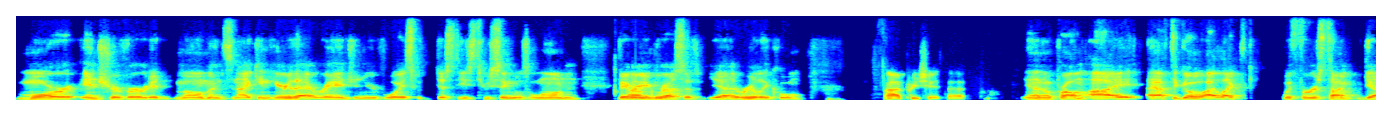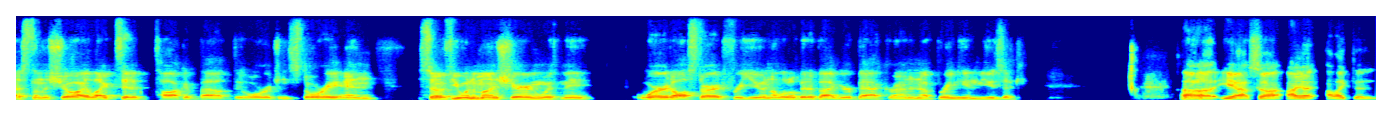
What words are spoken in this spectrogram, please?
more introverted moments. And i can hear that range in your voice with just these two singles alone and very oh, impressive. Yeah really cool. I appreciate that. Yeah no problem. I i have to go. I like with first time guest on the show i like to talk about the origin story. And so if you wouldn't mind sharing with me where it all started for you and a little bit about your background and upbringing in music. Uh, yeah, so I I like to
